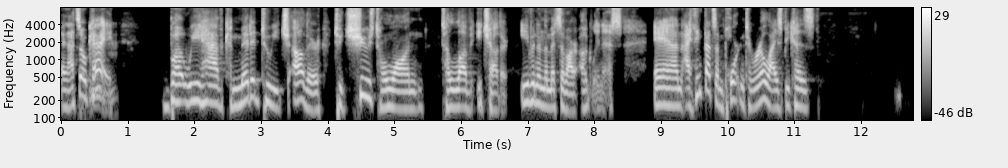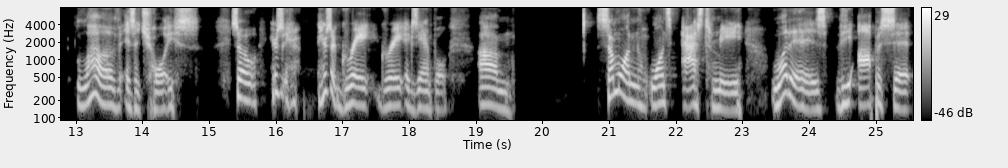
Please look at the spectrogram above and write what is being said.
and that's okay. Mhm. But we have committed to each other to choose to want to love each other, even in the midst of our ugliness. And I think that's important to realize because love is a choice. So here's here's a great great example. Um, someone once asked me, "What is the opposite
